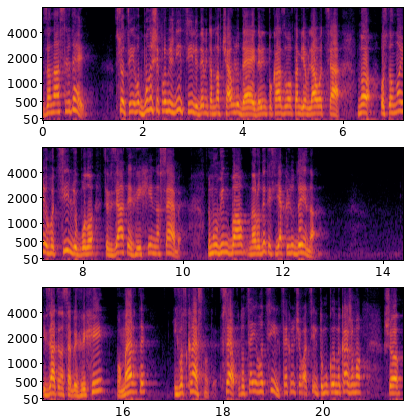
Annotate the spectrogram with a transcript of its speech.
за нас людей. Все, це його були ще проміжні цілі, де він там навчав людей, де він показував, там являв Отця. Но основною його ціллю було це взяти гріхи на себе. Тому він мав народитись як людина і взяти на себе гріхи, померти і воскреснути. Все, то це його ціль, це ключова ціль. Тому, коли ми кажемо, що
